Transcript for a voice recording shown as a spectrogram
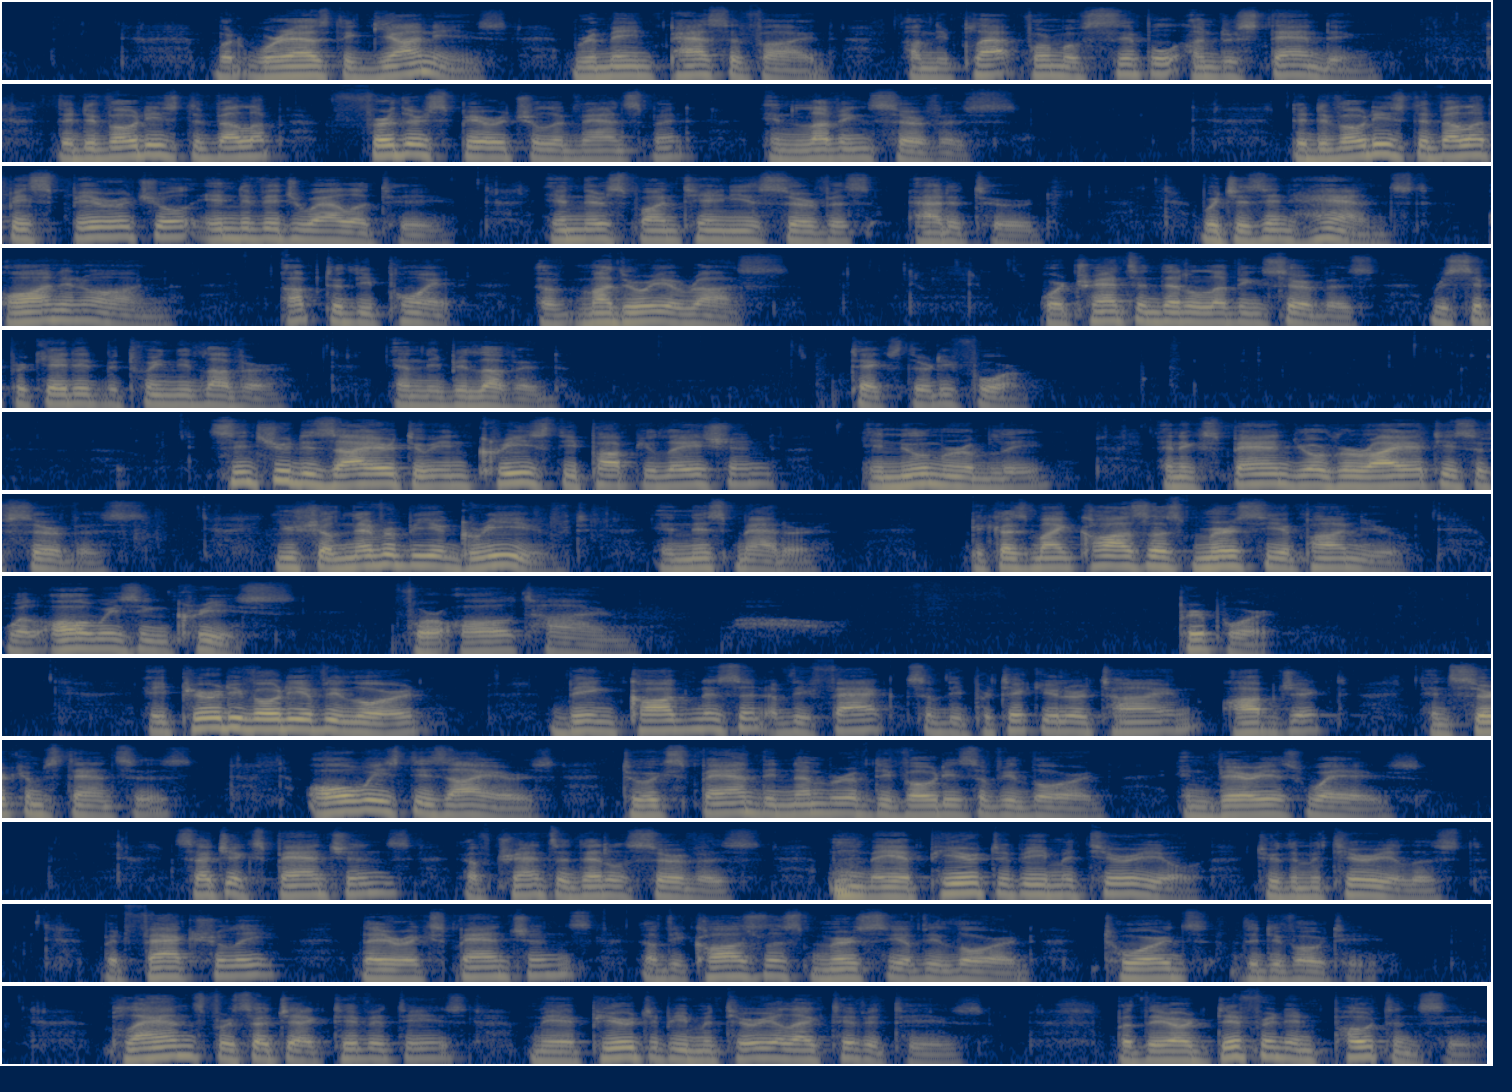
But whereas the jnanis remain pacified on the platform of simple understanding, the devotees develop further spiritual advancement in loving service. The devotees develop a spiritual individuality in their spontaneous service attitude, which is enhanced on and on up to the point of Madhurya Ras, or transcendental loving service reciprocated between the lover and the beloved. Text 34. Since you desire to increase the population innumerably and expand your varieties of service, you shall never be aggrieved in this matter, because my causeless mercy upon you will always increase for all time. Purport A pure devotee of the Lord, being cognizant of the facts of the particular time, object, and circumstances, always desires to expand the number of devotees of the Lord in various ways. Such expansions of transcendental service may appear to be material to the materialist, but factually they are expansions of the causeless mercy of the Lord towards the devotee. Plans for such activities may appear to be material activities, but they are different in potency,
